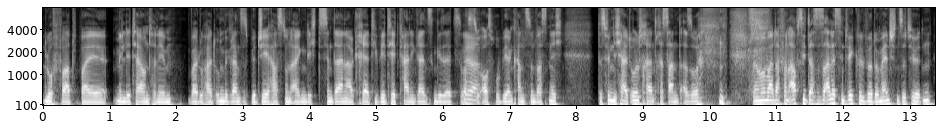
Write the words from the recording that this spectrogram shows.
Luftfahrt bei Militärunternehmen, weil du halt unbegrenztes Budget hast und eigentlich sind deiner Kreativität keine Grenzen gesetzt, was Ja. du ausprobieren kannst und was nicht. Das finde ich halt ultra interessant. Also, wenn man mal davon absieht, dass es alles entwickelt wird, um Menschen zu töten,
